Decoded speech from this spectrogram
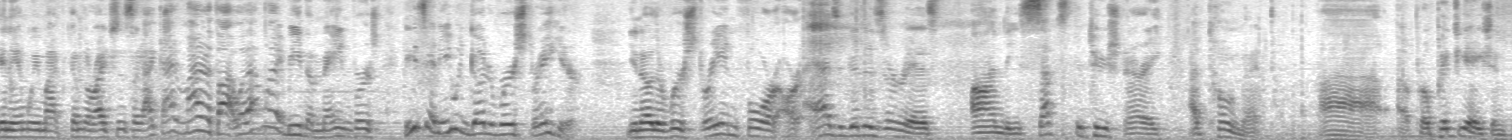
in him we might become the righteousness. Like I kind of might have thought, well, that might be the main verse. He said he would go to verse three here. You know, the verse three and four are as good as there is on the substitutionary atonement, uh, uh, propitiation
